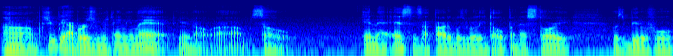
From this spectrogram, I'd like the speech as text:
Because um, you be aboriginal to any land you know um, so in that instance i thought it was really dope and that story was beautiful.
